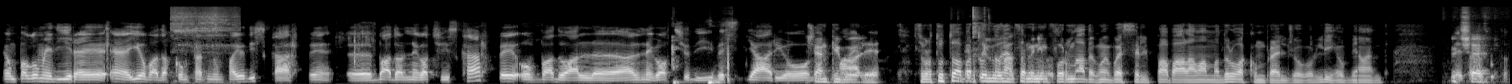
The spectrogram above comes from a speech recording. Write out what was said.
È un po' come dire, eh, io vado a comprarmi un paio di scarpe, eh, vado al negozio di scarpe o vado al, al negozio di vestiario C'è anche normale? quello. Soprattutto È parte un'altra meno informata, come può essere il papà, la mamma, dove va a comprare il gioco? Lì, ovviamente. Eh, Esatto. certo.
